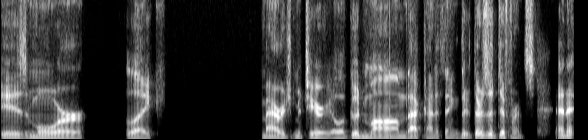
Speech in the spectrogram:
is more like marriage material, a good mom, that kind of thing. There, there's a difference. And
